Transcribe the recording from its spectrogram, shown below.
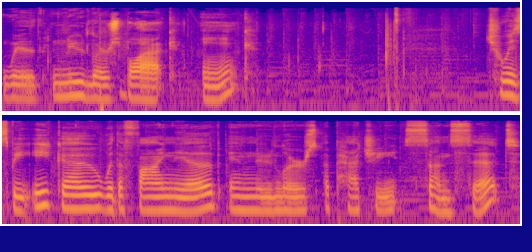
with Noodler's Black ink. TWSBI Eco with a fine nib in Noodler's Apache Sunset.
